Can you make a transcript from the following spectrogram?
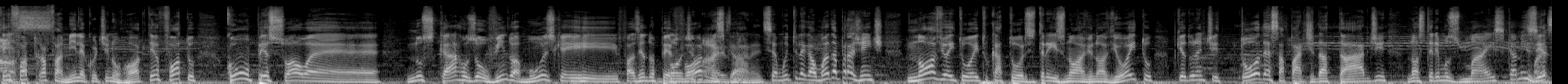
tem Nossa. foto com a família curtindo rock, tem foto com o pessoal é, nos carros ouvindo a música e fazendo a performance, demais, né? cara. Isso é muito legal. Manda pra gente 988 14 3998, porque durante toda essa parte da tarde nós teremos mais camisetas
